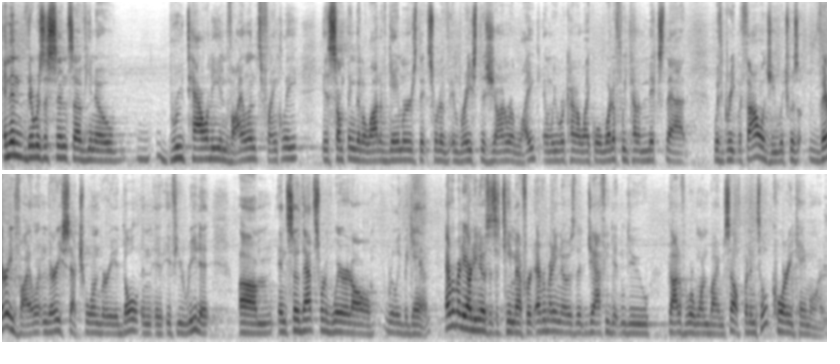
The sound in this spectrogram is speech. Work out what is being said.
and then there was a sense of you know brutality and violence, frankly, is something that a lot of gamers that sort of embrace this genre like. And we were kind of like, well, what if we kind of mix that with Greek mythology, which was very violent and very sexual and very adult, and if you read it. Um, and so that's sort of where it all really began. Everybody already knows it's a team effort. Everybody knows that Jaffe didn't do God of War 1 by himself. But until Cory came on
